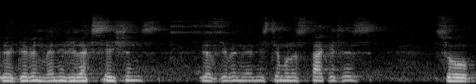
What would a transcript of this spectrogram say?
we have given many relaxations, we have given many stimulus packages. So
